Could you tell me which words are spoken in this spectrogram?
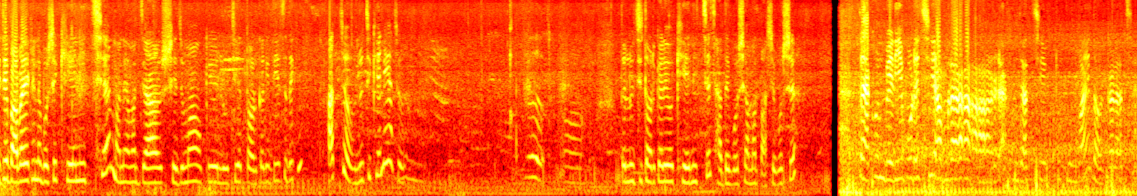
এই যে বাবা এখানে বসে খেয়ে নিচ্ছে মানে আমার যা সেজমা ওকে লুচি আর তরকারি দিয়েছে দেখি। খাচ্ছ? লুচি খেয়ে নিয়েছো? তো লুচি তরকারি ও খেয়ে নিচ্ছে ছাদে বসে আমার পাশে বসে। তো এখন বেরিয়ে পড়েছি আমরা আর এখন যাচ্ছি একটু সময় দরকার আছে।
